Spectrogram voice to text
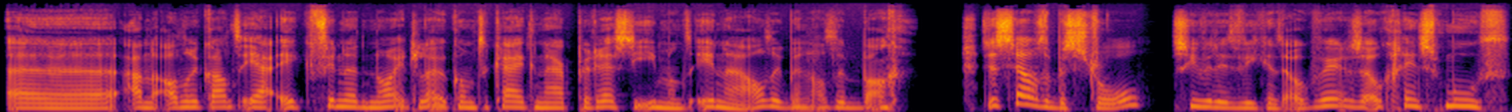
Eh, aan de andere kant, ja, ik vind het nooit leuk om te kijken naar Perez die iemand inhaalt. Ik ben altijd bang. Hetzelfde bij Stroll. Zien we dit weekend ook weer. Dat is ook geen smooth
